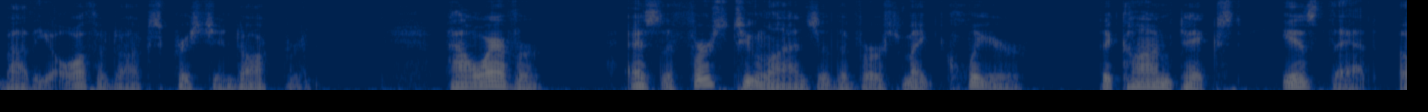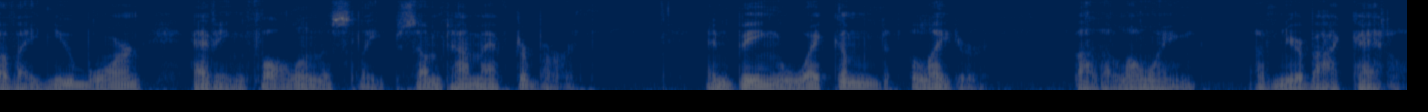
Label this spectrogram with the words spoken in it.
by the Orthodox Christian doctrine. However, as the first two lines of the verse make clear, the context is that of a newborn having fallen asleep sometime after birth and being awakened later by the lowing of nearby cattle.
